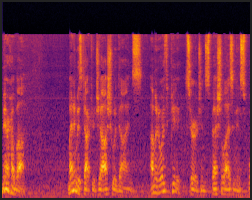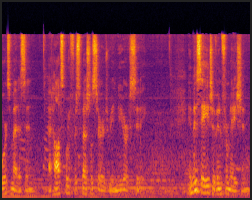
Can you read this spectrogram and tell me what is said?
Merhaba. My name is Dr. Joshua Dines. I'm an orthopedic surgeon specializing in sports medicine at Hospital for Special Surgery in New York City. In this age of information,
